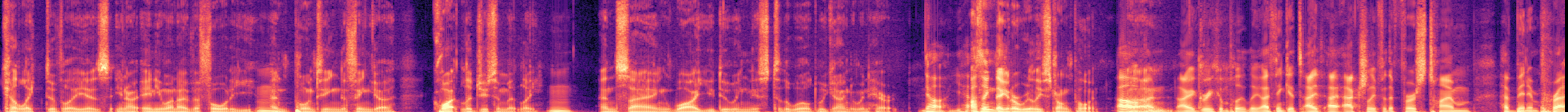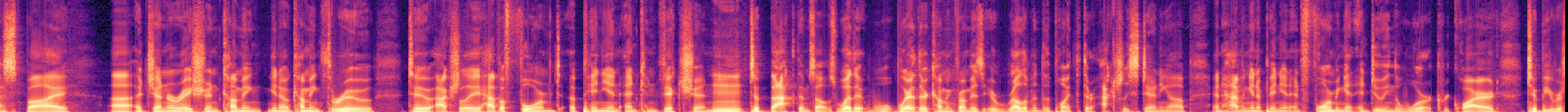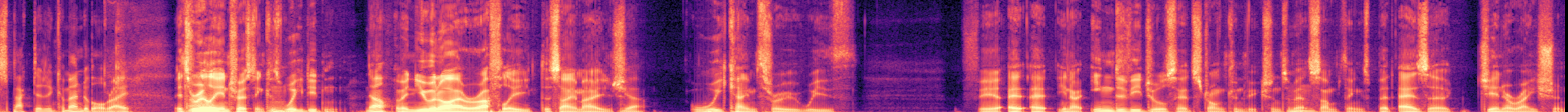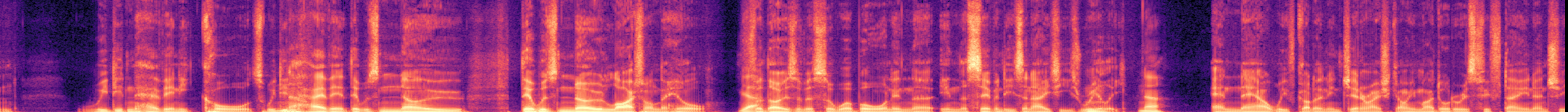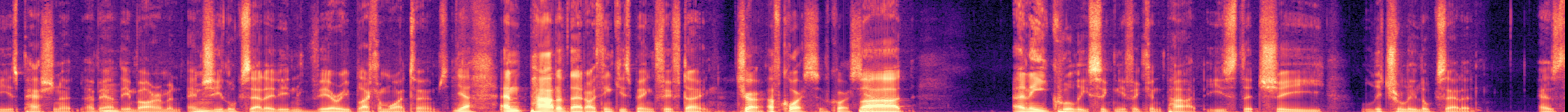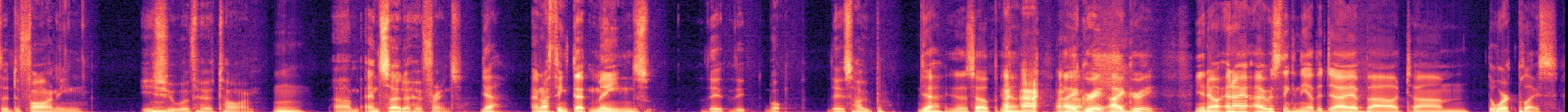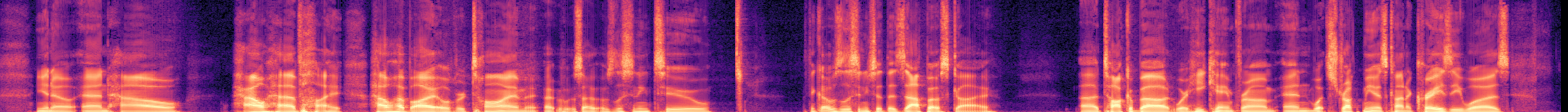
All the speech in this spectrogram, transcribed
collectively as, you know, anyone over 40 Mm. and pointing the finger quite legitimately Mm. and saying, why are you doing this to the world we're going to inherit? No, yeah. I think they got a really strong point. Oh, Um, and I agree completely. I think it's I, I actually for the first time have been impressed by uh, a generation coming, you know, coming through to actually have a formed opinion and conviction Mm. to back themselves. Whether wh- where they're coming from is irrelevant to the point that they're actually standing up and having an opinion and forming it and doing the work required to be respected and commendable. Right? It's really interesting Mm. because we didn't. No. I mean, you and I are roughly the same age. Yeah. we came through with fair, uh, uh, you know, individuals had strong convictions about Mm. some things, but as a generation, we didn't have any cause. We didn't No. have it. There was no, there was no light on the hill Yeah. for those of us that were born in the in the seventies and eighties, Mm. really. No. And now we've got an in generation going. My daughter is fifteen, and she is passionate about Mm. the environment, and Mm. she looks at it in very black and white terms. Yeah. And part of that, I think, is being 15. Sure. Of course. Of course. Yeah. But an equally significant part is that she literally looks at it as the defining issue of her time. Mm. Um, and so do her friends. Yeah. And I think that means that, that well, there's hope. Yeah. Let's hope. Yeah. I agree. I agree. You know, and I, I was thinking the other day about um, the workplace, you know, and how how have I how have I over time? I was, I was listening to, I think I was listening to the Zappos guy uh, talk about where he came from, and what struck me as kind of crazy was,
